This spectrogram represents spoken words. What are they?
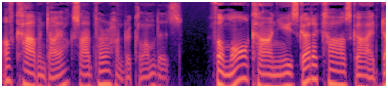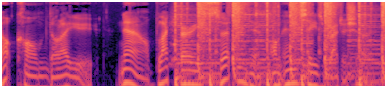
of carbon dioxide per 100 kilometres. For more car news, go to carsguide.com.au. Now, Blackberry's Certain Death on MC's Raja Show.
